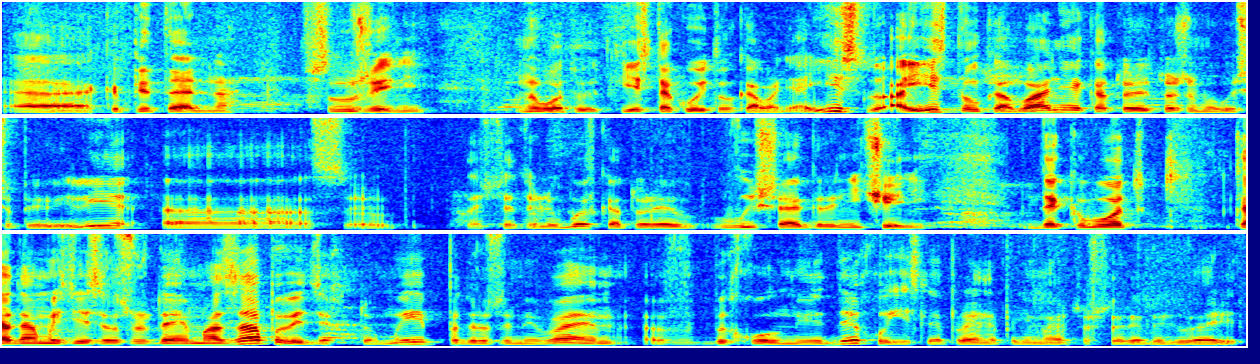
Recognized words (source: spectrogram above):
э, капитально в служении. Ну вот, есть такое толкование. А есть, а есть толкование, которое тоже мы выше привели, э, с, значит, это любовь, которая выше ограничений. Так вот, когда мы здесь рассуждаем о заповедях, то мы подразумеваем в Бехолме и Деху, если я правильно понимаю то, что Рэбе говорит,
